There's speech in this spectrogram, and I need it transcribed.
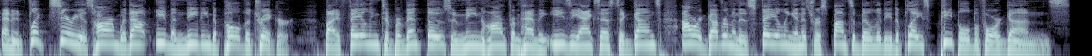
and inflict serious harm without even needing to pull the trigger. By failing to prevent those who mean harm from having easy access to guns, our government is failing in its responsibility to place people before guns.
